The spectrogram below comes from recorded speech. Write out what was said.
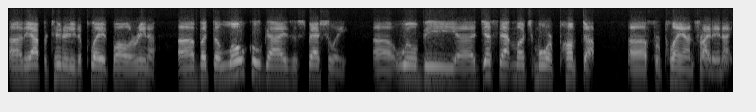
uh, the opportunity to play at Ball Arena. Uh, but the local guys, especially, uh, will be uh, just that much more pumped up uh, for play on Friday night.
